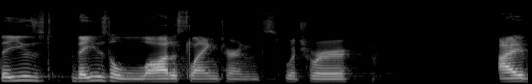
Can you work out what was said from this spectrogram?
they used they used a lot of slang terms, which were I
